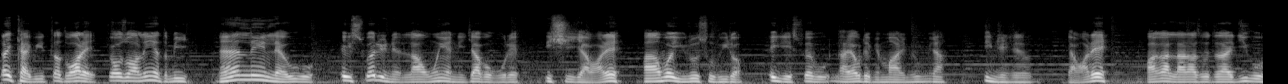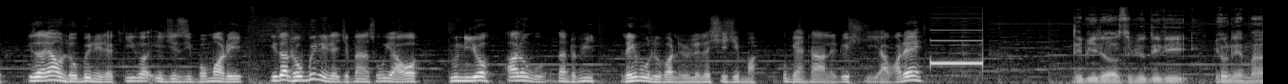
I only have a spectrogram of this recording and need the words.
တိုက်ခိုက်ပြီးတတ်သွားတဲ့ကျော်စွာလင်းရဲ့သမီးနန်းလင်းလက်ဦးကိုအိတ်ဆွဲတွေနဲ့လာဝင်းရနေကြဖို့ကိုလည်းသိရှိရပါတယ်။အာဘွဲ့ယူလို့ဆိုပြီးတော့ အိတ်တွေဆွဲဖို့လာရောက်တဲ့မြန်မာတွေမျိုးများတည်နေတယ်လို့ရပါတယ်။ဘာကလာတာဆိုတဲ့တိုက်ကြီးကိုဒီဇိုင်းအောင်လုပ်ပေးနေတဲ့ခီးသွွား agency ပုံမှန်တွေဒီသာထုတ်ပေးနေတဲ့ဂျပန်အစိုးရရောယူနီရောအားလုံးကိုအတန်တပီလိမ့်ဖို့လိုပါတယ်လို့လည်းလက်ရှိချင်းမှာထုတ်ပြန်ထားတာလည်းတွေ့ရှိရပါတယ်။ဒီပြည်တော်စပြူတီတီမမြို့နယ်မှာ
